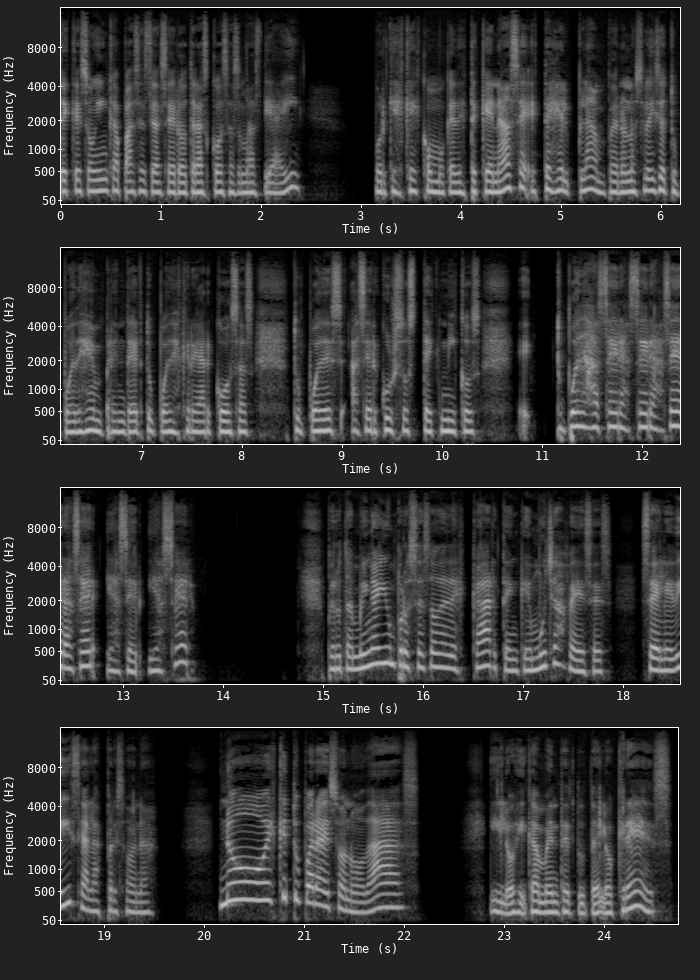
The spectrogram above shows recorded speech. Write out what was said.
de que son incapaces de hacer otras cosas más de ahí. Porque es que es como que desde que nace este es el plan, pero no se le dice tú puedes emprender, tú puedes crear cosas, tú puedes hacer cursos técnicos, eh, tú puedes hacer, hacer, hacer, hacer y hacer y hacer. Pero también hay un proceso de descarte en que muchas veces se le dice a las personas, no, es que tú para eso no das. Y lógicamente tú te lo crees.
